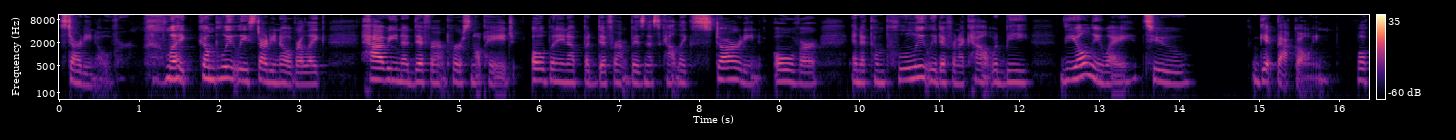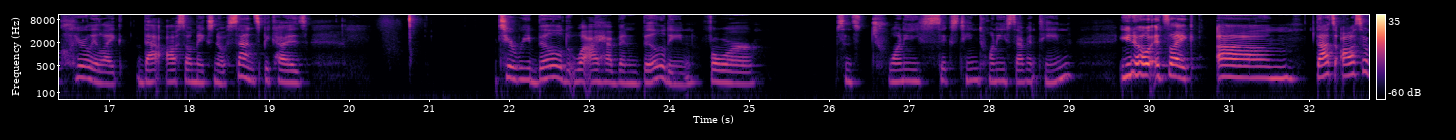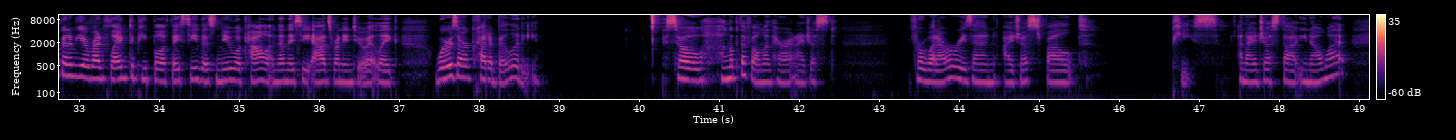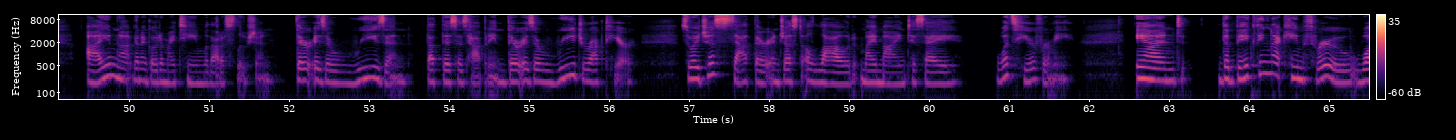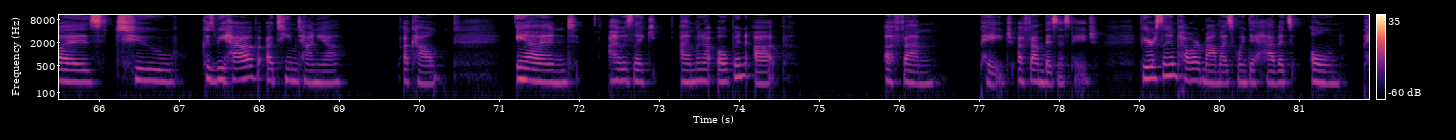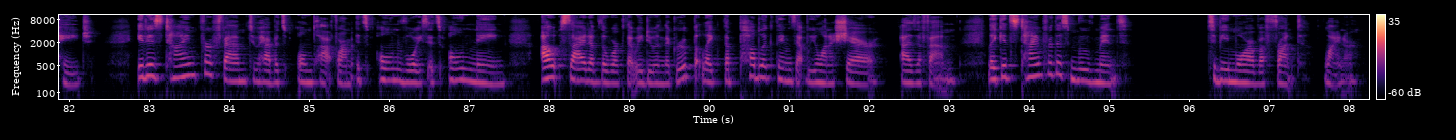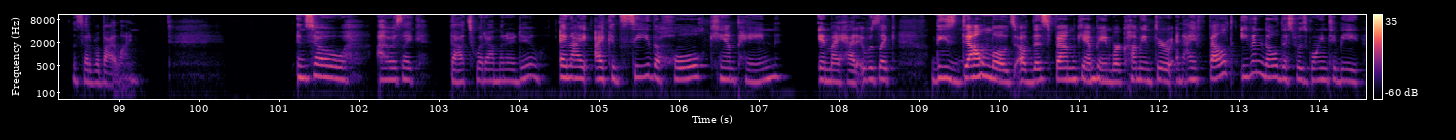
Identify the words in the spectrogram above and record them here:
starting over, like completely starting over, like having a different personal page, opening up a different business account, like starting over in a completely different account would be the only way to get back going. Well, clearly, like that also makes no sense because to rebuild what I have been building for since 2016, 2017, You know, it's like, um, that's also going to be a red flag to people if they see this new account and then they see ads running to it. Like, where's our credibility? So, hung up the phone with her, and I just, for whatever reason, I just felt peace. And I just thought, you know what? I am not going to go to my team without a solution. There is a reason that this is happening, there is a redirect here. So I just sat there and just allowed my mind to say, What's here for me? And the big thing that came through was to, because we have a Team Tanya account, and I was like, I'm going to open up a fem page, a fem business page. Fiercely Empowered Mama is going to have its own page. It is time for Fem to have its own platform, its own voice, its own name outside of the work that we do in the group, but like the public things that we want to share as a Fem. Like it's time for this movement to be more of a front liner instead of a byline. And so I was like, that's what I'm going to do. And I I could see the whole campaign in my head. It was like these downloads of this fem campaign were coming through and I felt even though this was going to be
